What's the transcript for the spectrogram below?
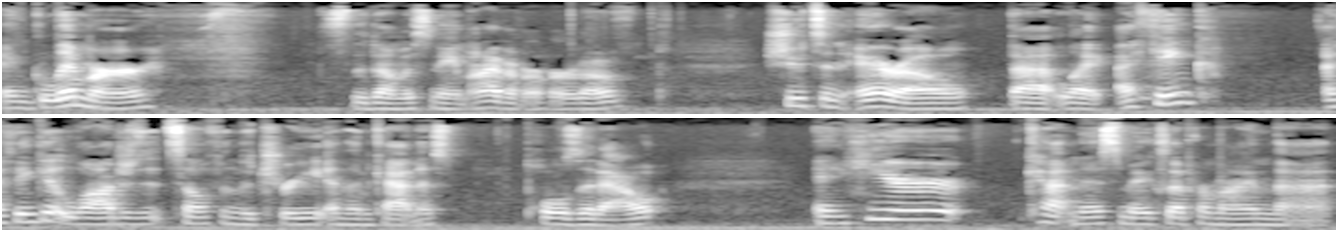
And Glimmer, it's the dumbest name I've ever heard of, shoots an arrow that like I think I think it lodges itself in the tree and then Katniss pulls it out. And here Katniss makes up her mind that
